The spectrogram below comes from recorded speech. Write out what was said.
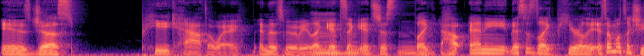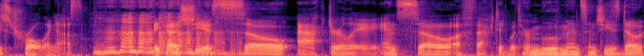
is just peak Hathaway in this movie. Like it's like it's just like how any this is like purely it's almost like she's trolling us because she is so actorly and so affected with her movements and she's do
